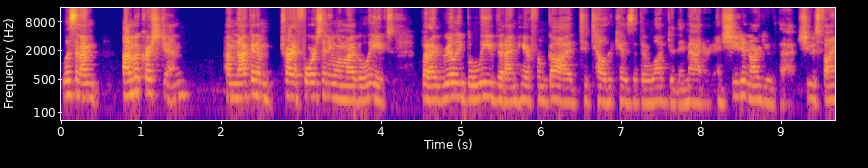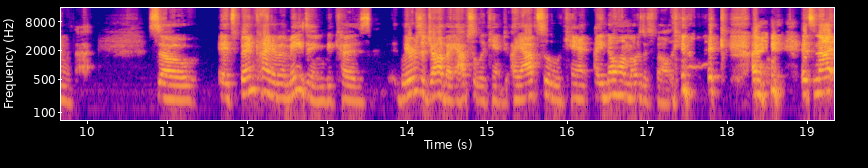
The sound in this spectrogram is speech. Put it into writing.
listen, I'm I'm a Christian. I'm not going to try to force anyone my beliefs, but I really believe that I'm here from God to tell the kids that they're loved and they matter. And she didn't argue with that. She was fine with that. So it's been kind of amazing because there's a job I absolutely can't do. I absolutely can't. I know how Moses felt. You know, like I mean, it's not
